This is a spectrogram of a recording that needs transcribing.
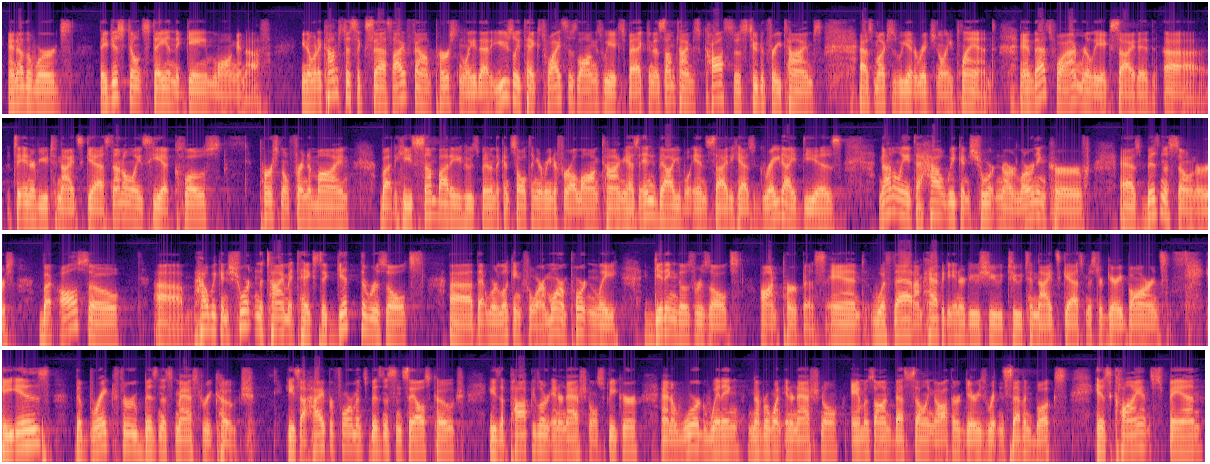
In other words, they just don't stay in the game long enough. You know, when it comes to success, I've found personally that it usually takes twice as long as we expect, and it sometimes costs us two to three times as much as we had originally planned. And that's why I'm really excited uh, to interview tonight's guest. Not only is he a close, personal friend of mine, but he's somebody who's been in the consulting arena for a long time. He has invaluable insight. He has great ideas, not only into how we can shorten our learning curve as business owners, but also um, how we can shorten the time it takes to get the results uh, that we're looking for, and more importantly, getting those results on purpose. And with that, I'm happy to introduce you to tonight's guest, Mr. Gary Barnes. He is the Breakthrough Business Mastery Coach. He's a high performance business and sales coach. He's a popular international speaker, an award winning number one international Amazon best selling author. Gary's written seven books. His clients span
